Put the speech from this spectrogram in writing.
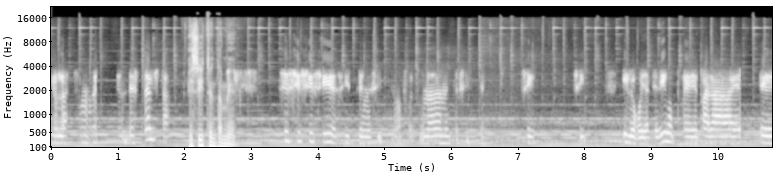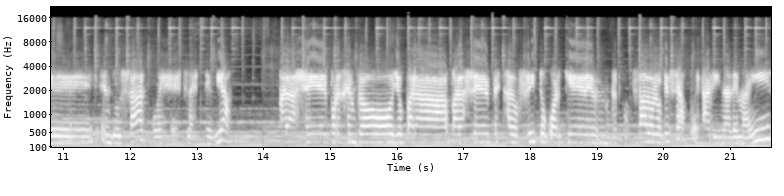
yo las tomo de espelta. ¿Existen también? Sí, sí, sí, sí, existen, existen, afortunadamente existen, sí, sí. Y luego ya te digo, pues para eh, endulzar, pues la stevia para hacer, por ejemplo, yo para, para hacer pescado frito, cualquier reforzado, lo que sea, pues harina de maíz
